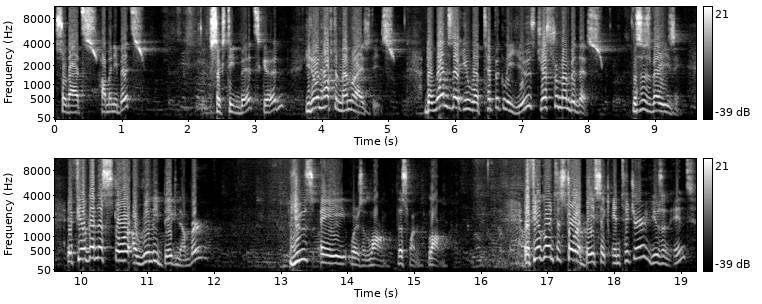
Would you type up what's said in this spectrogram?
So that's how many bits? 16 bits. Good. You don't have to memorize these. The ones that you will typically use, just remember this. This is very easy. If you're going to store a really big number, use a, where's it long? This one, long. If you're going to store a basic integer, use an int.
